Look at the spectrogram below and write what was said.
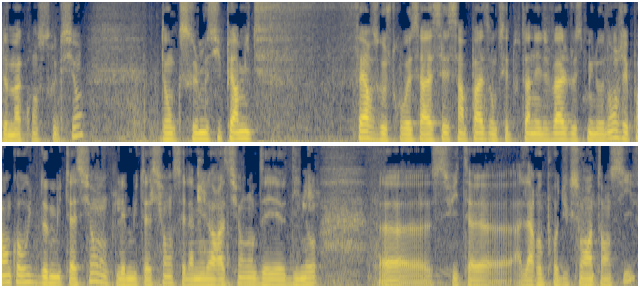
de ma construction. Donc, ce que je me suis permis de faire, parce que je trouvais ça assez sympa, donc c'est tout un élevage de smilodon. J'ai pas encore eu de mutation. Donc, les mutations, c'est l'amélioration des dinos euh, suite à, à la reproduction intensive.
